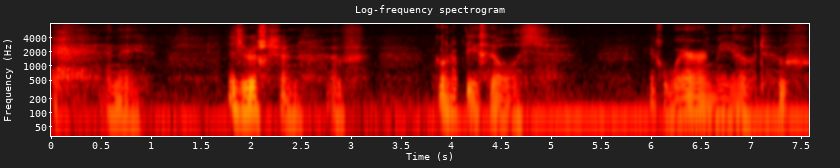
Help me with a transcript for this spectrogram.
and the exertion of going up these hills is wearing me out. Oof.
